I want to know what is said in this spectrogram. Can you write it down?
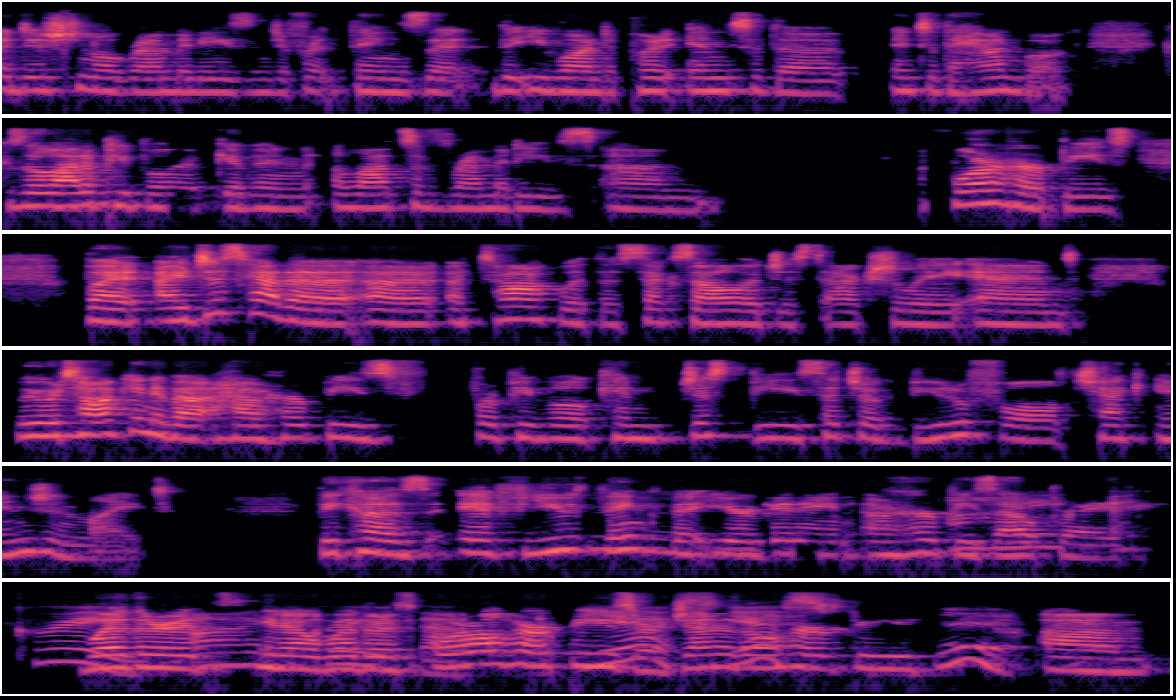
additional remedies and different things that that you want to put into the into the handbook because a lot of people have given lots of remedies um, for herpes. But I just had a, a, a, talk with a sexologist actually, and we were talking about how herpes for people can just be such a beautiful check engine light. Because if you think that you're getting a herpes I outbreak, agree. whether it's I you know whether it's oral herpes yes, or genital yes. herpes, yeah. um,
